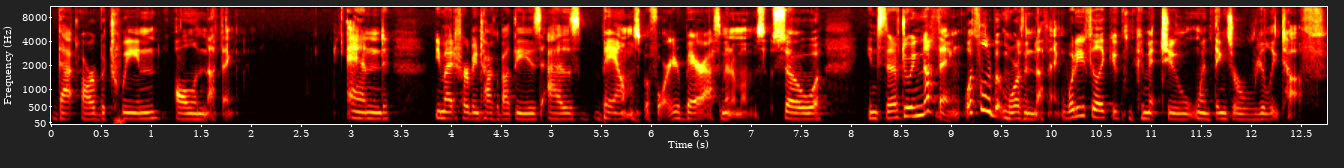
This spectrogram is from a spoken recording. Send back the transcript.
that are between all and nothing. And you might have heard me talk about these as BAMs before, your bare ass minimums. So instead of doing nothing, what's a little bit more than nothing? What do you feel like you can commit to when things are really tough?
